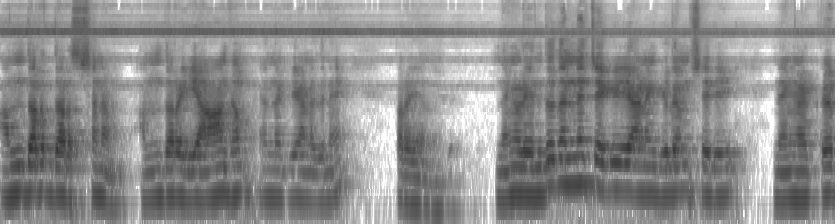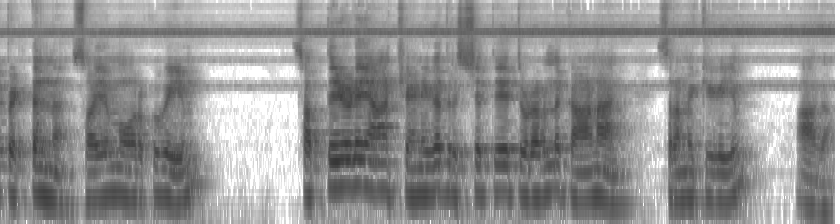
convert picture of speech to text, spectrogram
അന്തർദർശനം അന്തർയാഗം എന്നൊക്കെയാണ് ഇതിനെ പറയുന്നത്. നിങ്ങൾ എന്തു തന്നെ ചെയ്യുകയാണെങ്കിലും ശരി നിങ്ങൾക്ക് പെട്ടെന്ന് സ്വയം ഓർക്കുകയും സത്തയുടെ ആ ക്ഷണിക ദൃശ്യത്തെ തുടർന്ന് കാണാൻ ശ്രമിക്കുകയും ആകാം.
